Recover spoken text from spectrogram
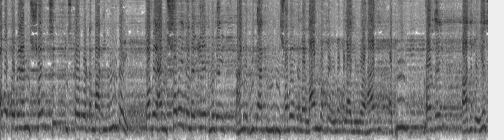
अब तपाईँ हामी शैक्षिक स्तरबाट माथि उठ्दै तपाईँ हामी सबैजना एक हुँदै हाम्रो विकासको निम्ति सबैजना लामबद्ध हुनको लागि म हार्दिक अपिल गर्दै आजको यस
